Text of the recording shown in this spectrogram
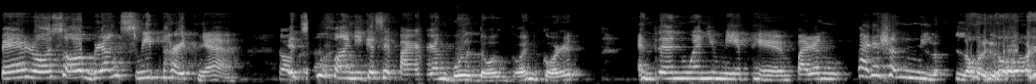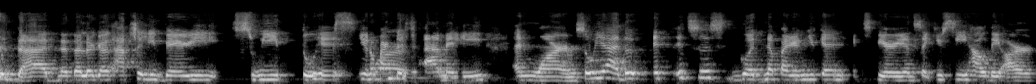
Pero sobrang sweetheart niya. Sobra. It's so funny kasi parang bulldog on court. And then when you meet him, parang parang siyang lolo or dad na talagang actually very sweet to his, you know, warm. to his family and warm. So yeah, the, it, it's just good na parang you can experience, like you see how they are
